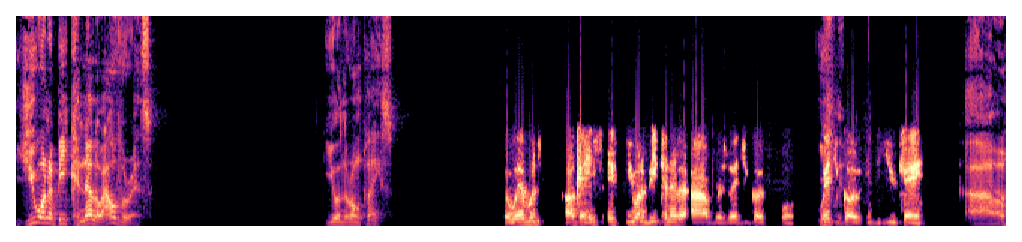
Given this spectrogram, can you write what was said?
You want to be Canelo Alvarez, you're in the wrong place. So where would okay? If, if you want to beat Canelo Alvarez, where'd you go for? Where'd you go in the UK? Uh,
